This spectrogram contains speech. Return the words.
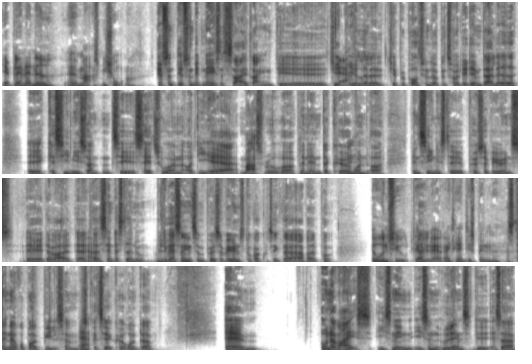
ja, blandt andet øh, Mars-missioner er sådan, det er sådan lidt NASA's seje drenge, det, uh, JPL, ja. eller Jet Propulsion Laboratory. Det er dem, der har lavet uh, Cassini-sonden til Saturn, og de her Mars rover blandt andet, der kører mm. rundt, og den seneste Perseverance, der, der, var, der, ja. der er sendt afsted nu. Vil det være sådan en som Perseverance, du godt kunne tænke dig at arbejde på? Uden tvivl, det ja. vil være rigtig, rigtig spændende. Altså den her robotbil, som ja. skal til at køre rundt op. Øhm, undervejs i sådan en, i sådan en uddannelse, det, altså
